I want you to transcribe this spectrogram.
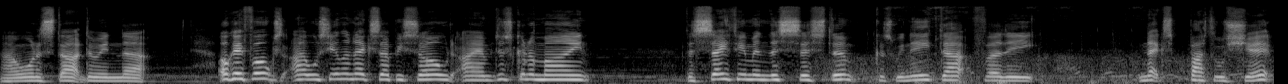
I want to start doing that. Okay, folks, I will see you in the next episode. I am just going to mine the Sathium in this system because we need that for the next battleship,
